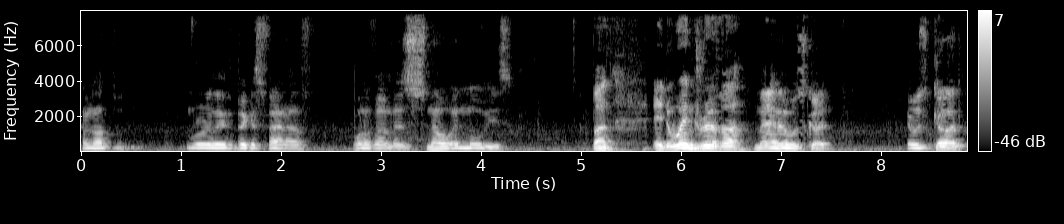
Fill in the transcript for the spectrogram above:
I'm not really the biggest fan of. One of them is snow in movies. But in Wind River, man, it was good. It was good,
